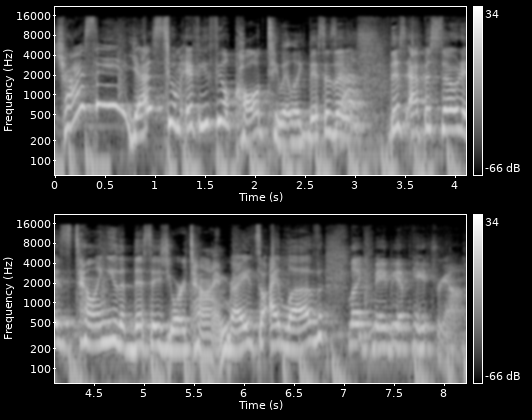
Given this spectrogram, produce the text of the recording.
try saying yes to them if you feel called to it. Like this is a this episode is telling you that this is your time, right? So I love Like maybe a Patreon.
